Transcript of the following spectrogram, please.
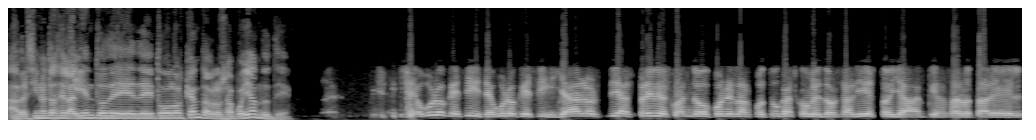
a ver si notas el aliento de, de todos los cántabros apoyándote. Seguro que sí, seguro que sí. Ya los días previos cuando pones las fotucas con el dorsal y esto ya empiezas a notar el,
